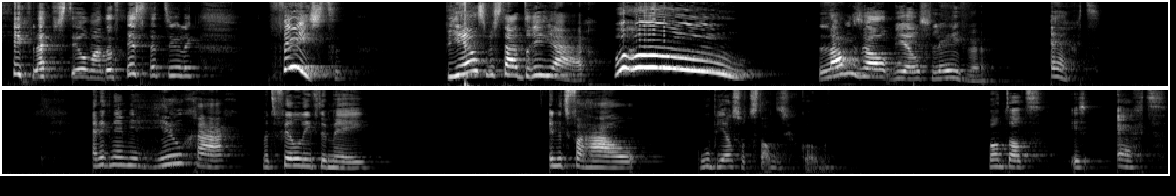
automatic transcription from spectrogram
ik blijf stil, maar dat is natuurlijk feest. Biels bestaat drie jaar. Woehoe! Lang zal Biels leven. Echt. En ik neem je heel graag met veel liefde mee in het verhaal hoe Biels tot stand is gekomen. Want dat is echt.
